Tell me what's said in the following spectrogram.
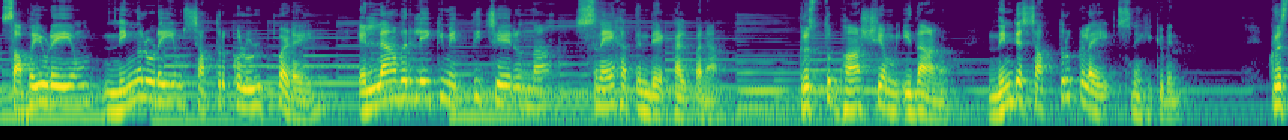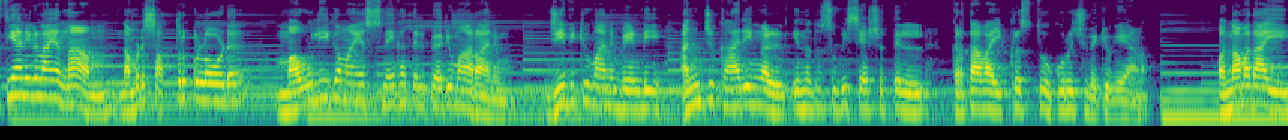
സഭയുടെയും നിങ്ങളുടെയും ശത്രുക്കൾ ഉൾപ്പെടെ എല്ലാവരിലേക്കും എത്തിച്ചേരുന്ന സ്നേഹത്തിന്റെ കൽപ്പന. ക്രിസ്തു ഭാഷ്യം ഇതാണ്. നിന്റെ ശത്രുക്കളെ സ്നേഹിക്കുവിൻ. ക്രിസ്ത്യാനികളായ നാം നമ്മുടെ ശത്രുക്കളോട് മൗലികമായ സ്നേഹത്തിൽ പെരുമാറാനും ജീവിക്കുവാനും വേണ്ടി അഞ്ചു കാര്യങ്ങൾ ഇന്നത്തെ സുവിശേഷത്തിൽ കർത്താവായി ക്രിസ്തു കുറിച്ചു വയ്ക്കുകയാണ് ഒന്നാമതായി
